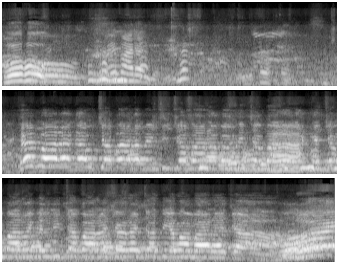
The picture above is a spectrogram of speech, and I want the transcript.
हो हो. हे बारा गावच्या बारा बेशीच्या बारा बावडीच्या बारा गल्लीच्या बारा शहराच्या देवा महाराजा. होय. महाराजा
